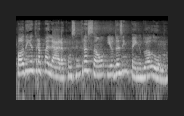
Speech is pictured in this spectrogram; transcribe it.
podem atrapalhar a concentração e o desempenho do aluno.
